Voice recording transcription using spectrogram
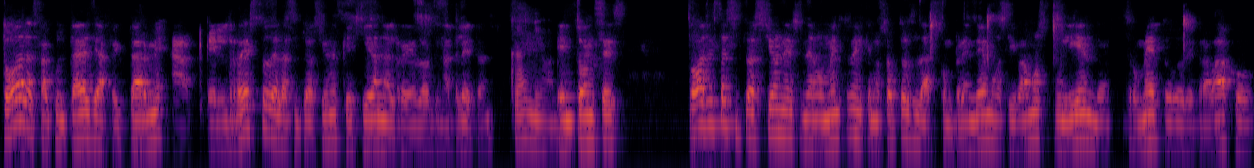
todas las facultades de afectarme a el resto de las situaciones que giran alrededor de un atleta. Cañón. Entonces, todas estas situaciones, en el momento en el que nosotros las comprendemos y vamos puliendo nuestro método de trabajo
